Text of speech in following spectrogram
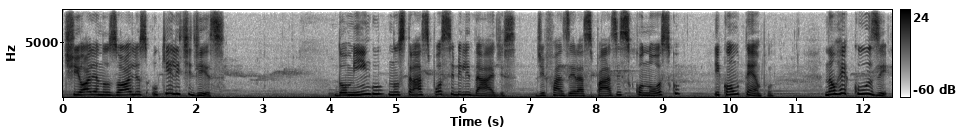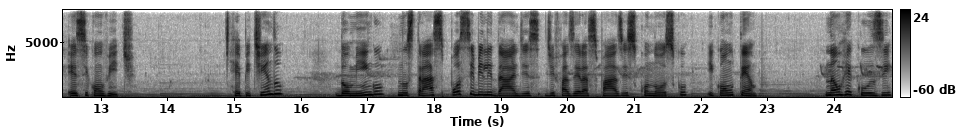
te olha nos olhos, o que ele te diz? Domingo nos traz possibilidades de fazer as pazes conosco e com o tempo. Não recuse esse convite. Repetindo, Domingo nos traz possibilidades de fazer as pazes conosco e com o tempo. Não recuse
